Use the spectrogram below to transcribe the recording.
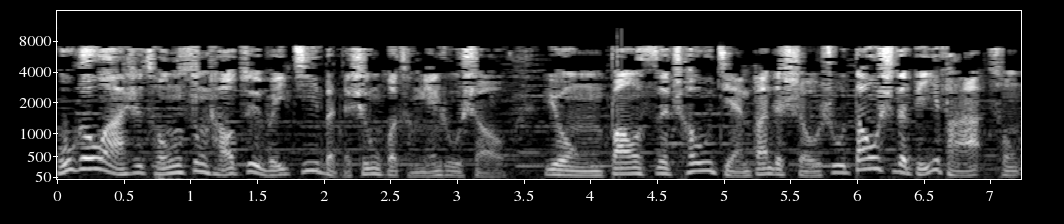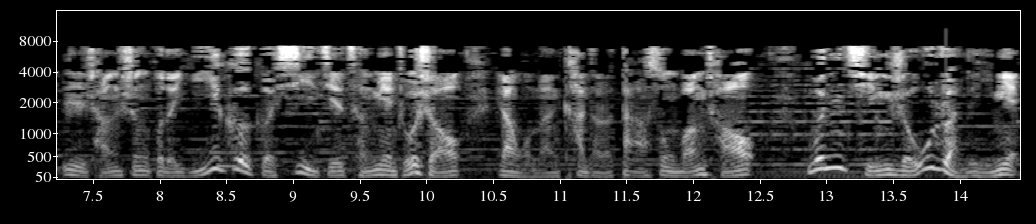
吴钩啊，是从宋朝最为基本的生活层面入手，用包丝抽茧般的手术刀式的笔法，从日常生活的一个个细节层面着手，让我们看到了大宋王朝温情柔软的一面。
